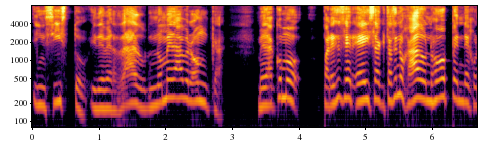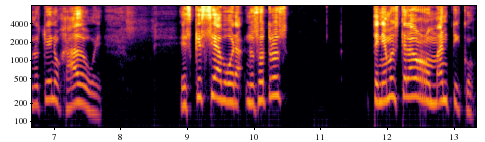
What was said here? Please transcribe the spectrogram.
insisto, y de verdad, no me da bronca. Me da como, parece ser, hey, Isaac, ¿estás enojado? No, pendejo, no estoy enojado, güey. Es que se abora. Nosotros teníamos este lado romántico,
